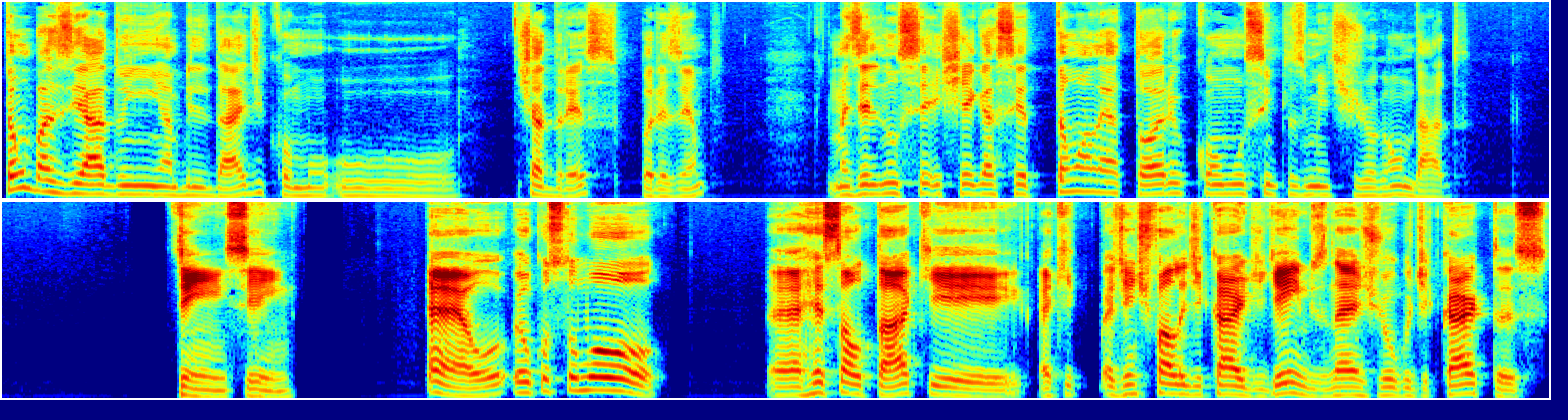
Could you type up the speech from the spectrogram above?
tão baseado em habilidade como o xadrez, por exemplo, mas ele não chega a ser tão aleatório como simplesmente jogar um dado. Sim, sim. É, eu, eu costumo é, ressaltar que é que a gente fala de card games, né? Jogo de cartas.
